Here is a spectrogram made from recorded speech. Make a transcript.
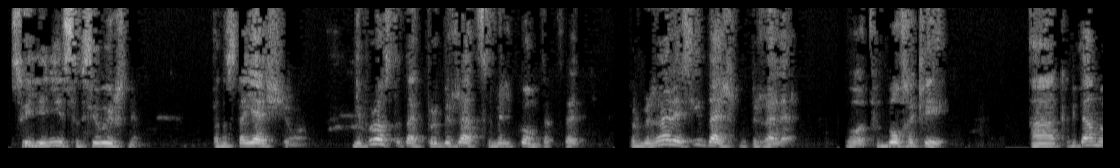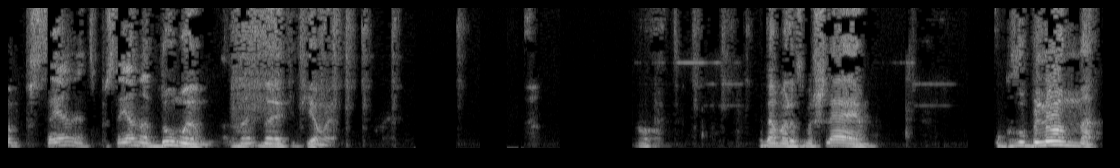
соединить со Всевышним по-настоящему. Не просто так пробежаться мельком, так сказать. Пробежались и дальше побежали. Вот, футбол, хоккей а когда мы постоянно, постоянно думаем на, на эти темы, вот, когда мы размышляем, углубленно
